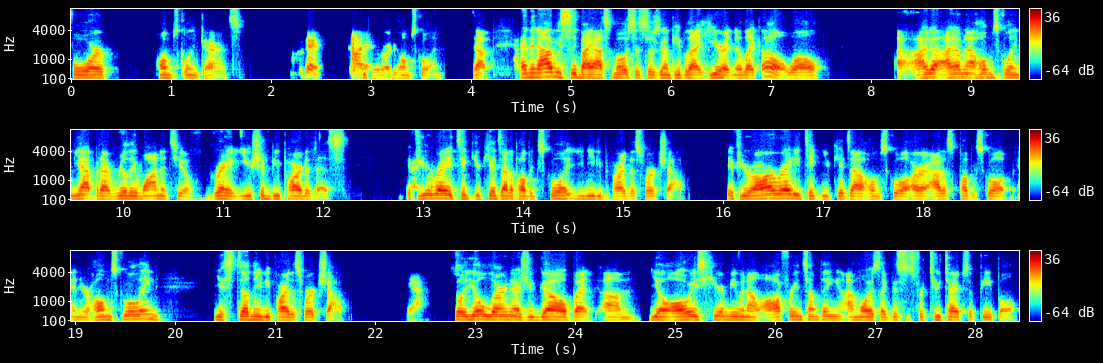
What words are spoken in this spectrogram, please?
for homeschooling parents. Okay, got it. already homeschooling. Yeah. And then obviously by osmosis, there's going to be people that hear it and they're like, oh, well, I, I, I'm not homeschooling yet, but I really wanted to. Great. You should be part of this. If you're ready to take your kids out of public school, you need to be part of this workshop. If you're already taking your kids out of homeschool or out of public school and you're homeschooling, you still need to be part of this workshop. Yeah. So you'll learn as you go, but um, you'll always hear me when I'm offering something. I'm always like, this is for two types of people.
